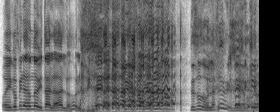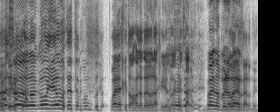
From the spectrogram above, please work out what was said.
Oye, ¿qué opinas de Onda Vital, ah? Los doblajes. De esos doblajes de mierda. ¿Qué pasó? ¿Cómo llegamos a este punto? Bueno, es que estamos hablando de doblaje y el doblaje es arte. Bueno, pero a ver, arte.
